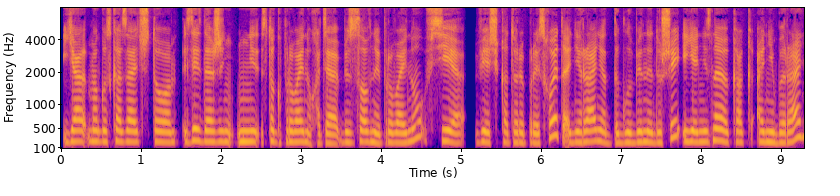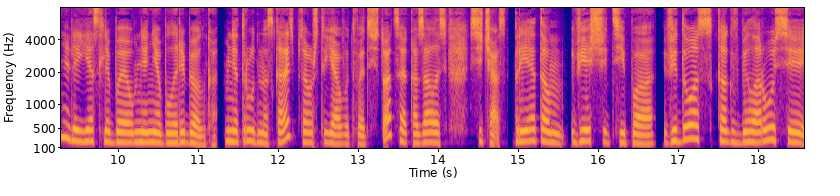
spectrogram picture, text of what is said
я могу сказать, что здесь даже не столько про войну, хотя, безусловно, и про войну, все вещи, которые происходят, они ранят до глубины души, и я не знаю, как они бы ранили, если бы у меня не было ребенка. Мне трудно сказать, потому что я вот в этой ситуации оказалась сейчас. При этом вещи типа видос, как в Беларуси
